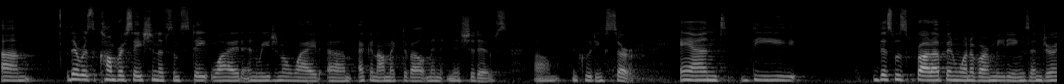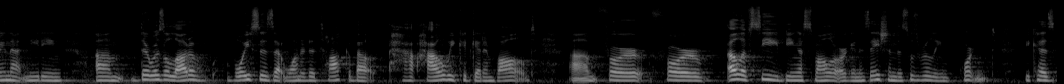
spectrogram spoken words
um, there was a conversation of some statewide and regional-wide um, economic development initiatives, um, including CERF. And the, this was brought up in one of our meetings, and during that meeting, um, there was a lot of voices that wanted to talk about how, how we could get involved. Um, for, for LFC being a smaller organization, this was really important because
